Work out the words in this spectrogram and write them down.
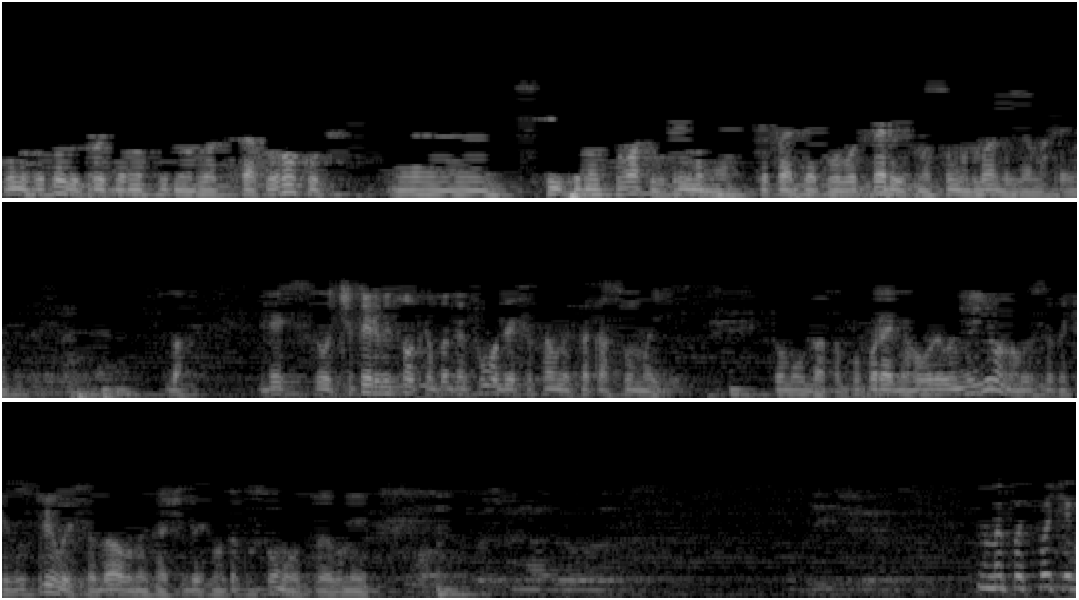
вони готові протягом наступного 25 року співфінансувати утримання КП «Тепловодсервіс» на суму 2 мільйони гривень. Десь от 4% ПДФО, десь них така сума є. Тому да, там попередньо говорили мільйон, але все-таки зустрілися, да, вони що десь на таку суму, це вони Ну, ми по- потім,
